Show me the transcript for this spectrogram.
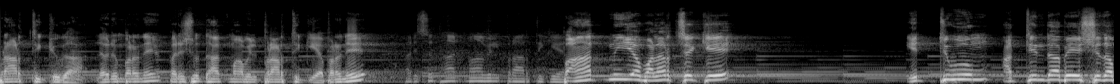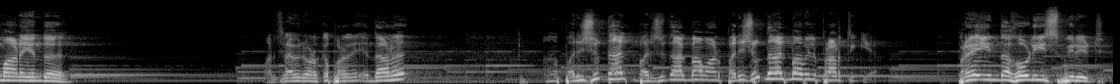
പ്രാർത്ഥിക്കുക. എല്ലാവരും പറഞ്ഞേ പരിശുദ്ധാത്മാവിൽ പ്രാർത്ഥിക്കുക. പറഞ്ഞേ പരിശുദ്ധാത്മാവിൽ പ്രാർത്ഥിക്കുക. ആത്മീയ വളർച്ചയ്ക്ക് ഏറ്റവും അത്യന്താപേക്ഷിതമാണ് എന്ത്? മനസ്സിലായവരൊക്കെ പറഞ്ഞു എന്താണ്? ആ പരിശുദ്ധാ പരിശുദ്ധാത്മാവാണ്. പരിശുദ്ധാത്മാവിൽ പ്രാർത്ഥിക്കുക. Pray in the holy spirit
